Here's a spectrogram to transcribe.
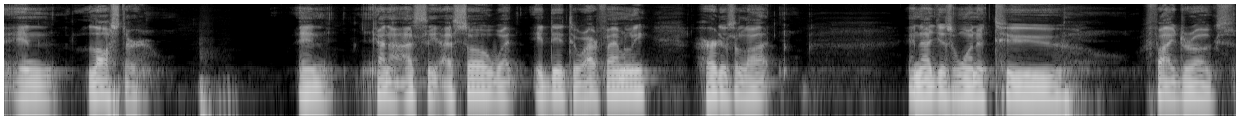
and lost her. And kind of, I see, I saw what it did to our family, hurt us a lot, and I just wanted to fight drugs,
